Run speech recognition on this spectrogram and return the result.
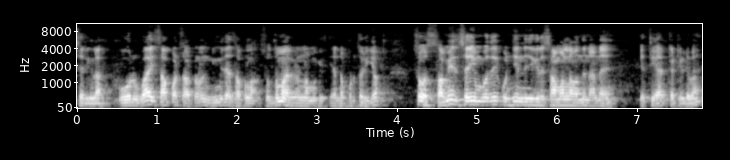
சரிங்களா? ஒரு வாய் சாப்பாடு சாப்பிட்டாலும் நிம்மதியாக சாப்பிட்லாம். சுத்தமாக இருக்கணும் நமக்கு என்னை பொறுத்த வரைக்கும் ஸோ சமையல் செய்யும்போது கொஞ்சம் நெஞ்சிக்கிற சாமான்லாம் வந்து நான் எத்தி ஏர் கட்டிவிடுவேன்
